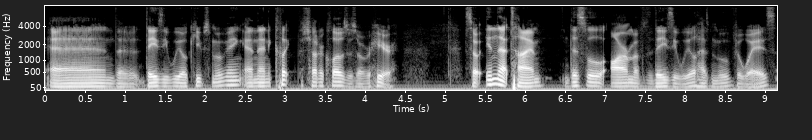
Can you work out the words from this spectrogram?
and the daisy wheel keeps moving, and then click, the shutter closes over here. So in that time, this little arm of the daisy wheel has moved a ways,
